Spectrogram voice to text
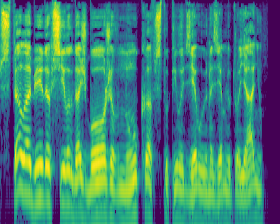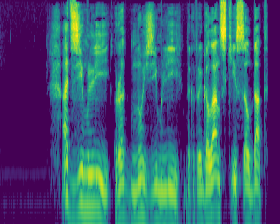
Встала обида в силах дач Божа, внука, вступила девую на землю Трояню. От земли, родной земли, на которой голландский солдат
